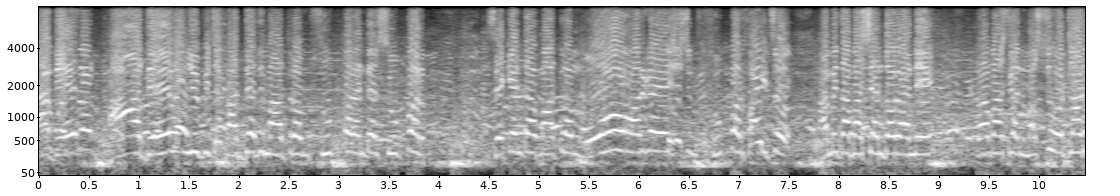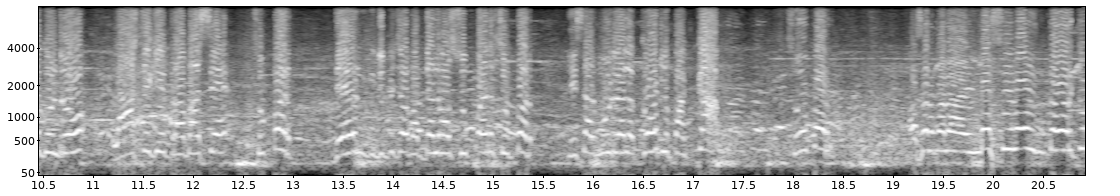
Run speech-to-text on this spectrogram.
ఆ ఆ దేవుని చూపించే పద్ధతి మాత్రం సూపర్ అంటే సూపర్. సెకండ్ హాఫ్ మాత్రం ఓ వర్గా వేసేసింది సూపర్ ఫైట్స్. అమితాబ్ బచ్చన్తో కానీ ప్రభాస్ గారిని మస్తు కొట్లాడుకుంటారు లాస్ట్కి ప్రభాసే సూపర్. దేవునికి చూపించే పద్ధతి సూపర్ సూపర్. ఈసారి మూడు వేల కోట్లు పక్కా. సూపర్. అసలు మన ఇండస్ట్రీలో ఇంతవరకు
